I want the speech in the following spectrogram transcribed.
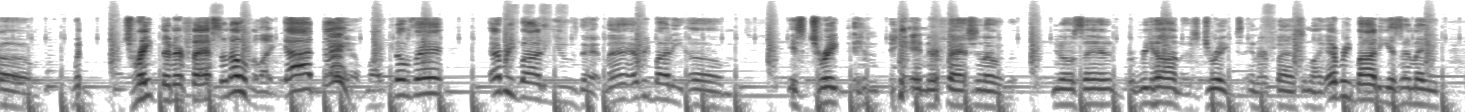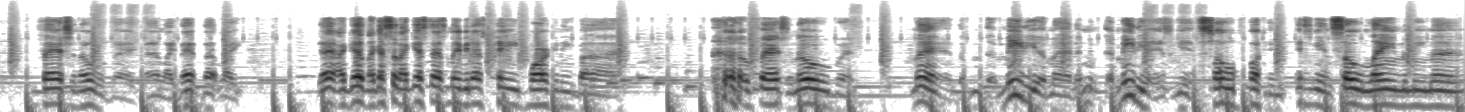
uh, with draped in their Fashion Nova? Like, goddamn, like you know what I'm saying? Everybody use that, man. Everybody um is draped in in their Fashion Nova. You know what I'm saying? Rihanna's draped in her fashion. Like everybody is in a Fashion Nova bag, man. Like that, that like that. I guess, like I said, I guess that's maybe that's paid marketing by Fashion Nova, but man, the, the media, man, the, the media is getting so fucking, it's getting so lame to me, man.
